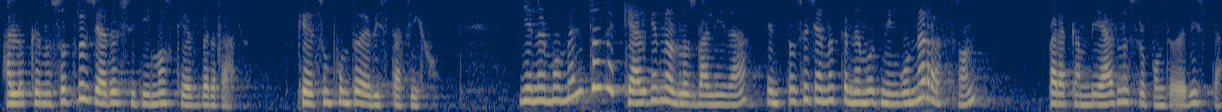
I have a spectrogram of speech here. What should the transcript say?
a lo que nosotros ya decidimos que es verdad que es un punto de vista fijo. Y en el momento de que alguien nos los valida, entonces ya no tenemos ninguna razón para cambiar nuestro punto de vista.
